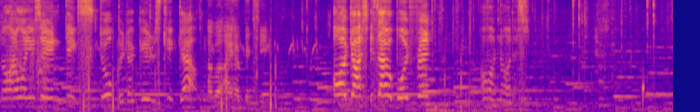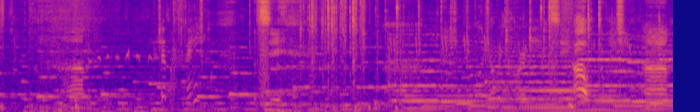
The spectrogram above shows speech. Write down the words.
No, I don't want you to say anything stupid. I get us kicked out. How about I have big feet? Oh gosh, is that a boyfriend? Oh no, that's. Um, Is that my friend? let's see. Dude, you're retarded. Let's see. Oh, you. Um.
